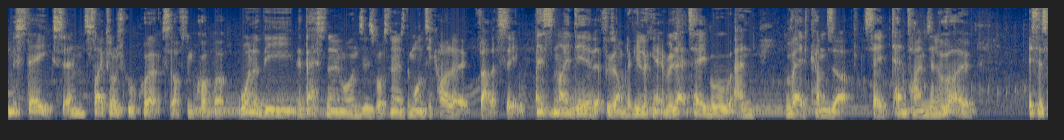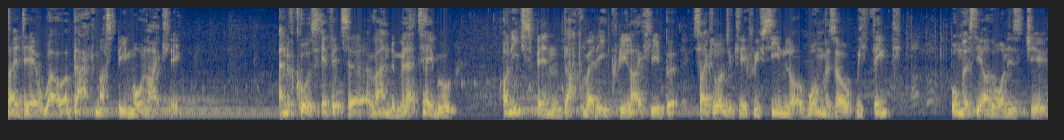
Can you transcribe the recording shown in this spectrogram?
mistakes and psychological quirks that often crop up. One of the, the best known ones is what's known as the Monte Carlo fallacy. This is an idea that, for example, if you're looking at a roulette table and red comes up, say, 10 times in a row, it's this idea, well, a black must be more likely. And of course, if it's a, a random roulette table, on each spin, black and red are equally likely. But psychologically, if we've seen a lot of one result, we think almost the other one is due.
